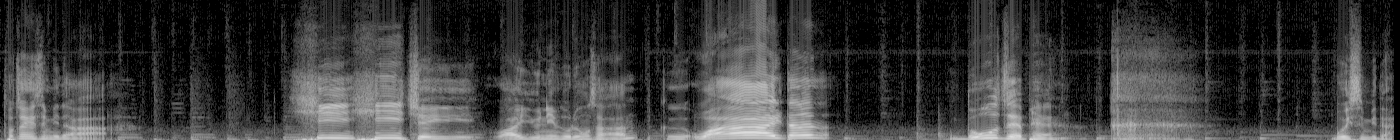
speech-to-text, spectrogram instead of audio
도착했습니다. 히, 히, 제이, 와, 유님 놀이동산. 그, 와, 일단은, 노제팬. 멋있습니다.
